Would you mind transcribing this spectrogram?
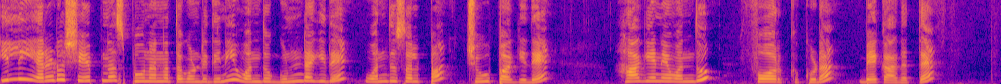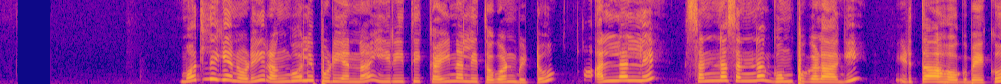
ಇಲ್ಲಿ ಎರಡು ಶೇಪ್ನ ಸ್ಪೂನನ್ನು ತಗೊಂಡಿದ್ದೀನಿ. ಒಂದು ಗುಂಡಗಿದೆ, ಒಂದು ಸ್ವಲ್ಪ ಚೂಪಾಗಿದೆ. ಹಾಗೆಯೇ ಒಂದು ಫೋರ್ಕ್ ಕೂಡ ಬೇಕಾಗತ್ತೆ. ಮೊದಲಿಗೆ ನೋಡಿ ರಂಗೋಲಿ ಪುಡಿಯನ್ನು ಈ ರೀತಿ ಕೈನಲ್ಲಿ ತಗೊಂಡ್ಬಿಟ್ಟು ಅಲ್ಲಲ್ಲೇ ಸಣ್ಣ ಸಣ್ಣ ಗುಂಪುಗಳಾಗಿ ಇಡ್ತಾ ಹೋಗಬೇಕು.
